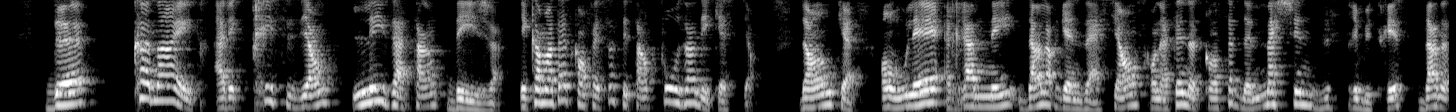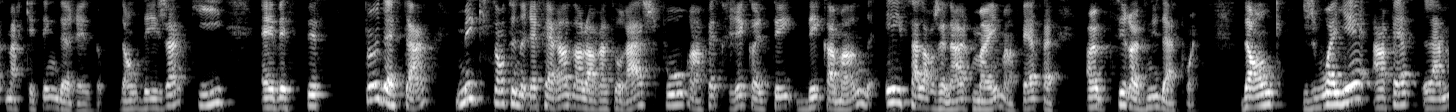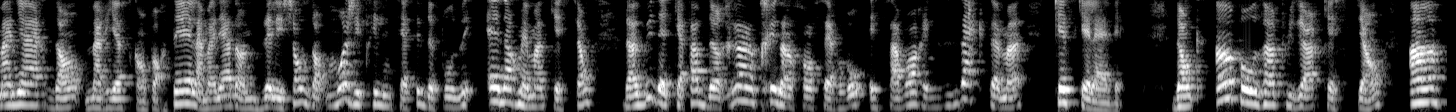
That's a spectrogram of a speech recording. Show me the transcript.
de connaître avec précision les attentes des gens. Et comment est-ce qu'on fait ça? C'est en posant des questions. Donc, on voulait ramener dans l'organisation ce qu'on appelait notre concept de machine distributrice dans notre marketing de réseau. Donc, des gens qui investissent peu de temps, mais qui sont une référence dans leur entourage pour en fait récolter des commandes et ça leur génère même en fait un petit revenu d'appoint. Donc, je voyais en fait la manière dont Maria se comportait, la manière dont elle me disait les choses. Donc, moi, j'ai pris l'initiative de poser énormément de questions dans le but d'être capable de rentrer dans son cerveau et de savoir exactement qu'est-ce qu'elle avait. Donc, en posant plusieurs questions, en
